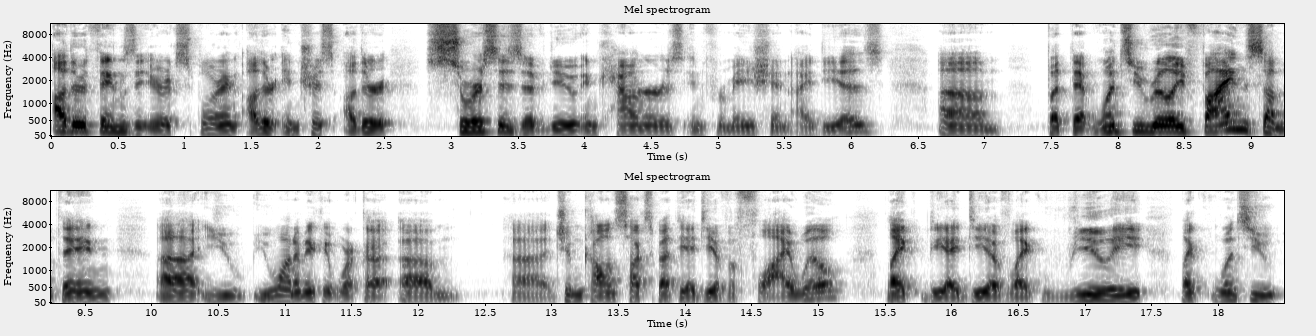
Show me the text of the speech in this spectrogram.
other things that you're exploring, other interests, other sources of new encounters, information, ideas. Um, but that once you really find something, uh, you you want to make it work. Uh, um, uh, Jim Collins talks about the idea of a flywheel, like the idea of like really like once you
